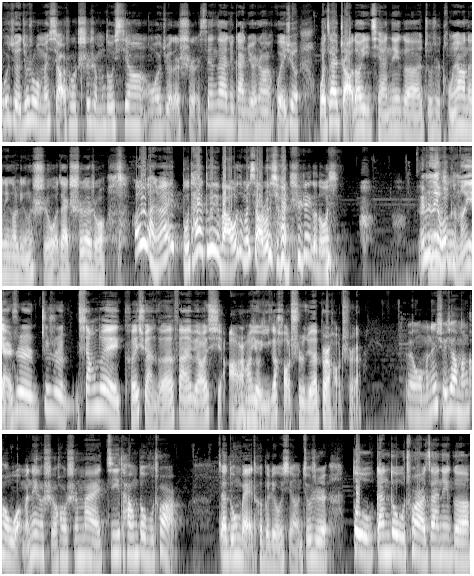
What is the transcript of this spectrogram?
我觉得就是我们小时候吃什么都香，我觉得是。现在就感觉上回去，我再找到以前那个就是同样的那个零食，我在吃的时候，我就感觉哎不太对吧？我怎么小时候喜欢吃这个东西？而且那会儿可能也是就是相对可以选择范围比较小，然后有一个好吃的，觉得倍儿好吃。对我们那学校门口，我们那个时候是卖鸡汤豆腐串儿。在东北特别流行，就是豆干豆腐串在那个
